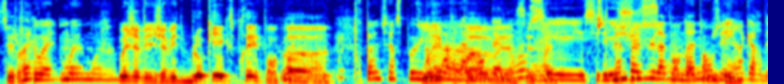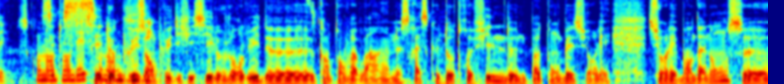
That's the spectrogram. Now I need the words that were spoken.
C'est vrai Ouais, moi, moi. Moi, j'avais j'avais bloqué exprès pour pas. Pour pas me faire spoiler. Ouais, la pour la pas- ouais, ça. et J'ai même pas vu la ce qu'on bande-annonce, j'ai rien regardé. Ce qu'on C'est- entendait, ce C'est de en plus disait. en plus difficile aujourd'hui de quand on va voir un, ne serait-ce que d'autres films de ne pas tomber sur les sur les bandes annonces euh,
